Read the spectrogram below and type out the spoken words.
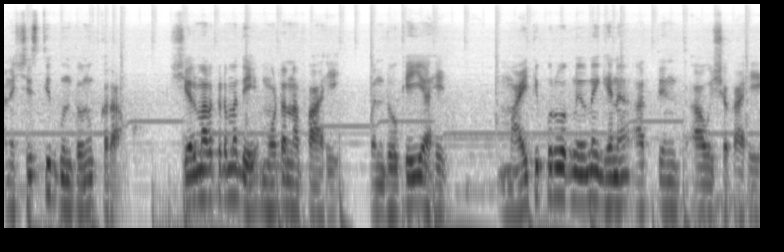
आणि शिस्तीत गुंतवणूक करा. शेअर मार्केटमध्ये मोठा नफा आहे पण धोकेही आहेत. माहितीपूर्वक निर्णय घेणं अत्यंत आवश्यक आहे.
